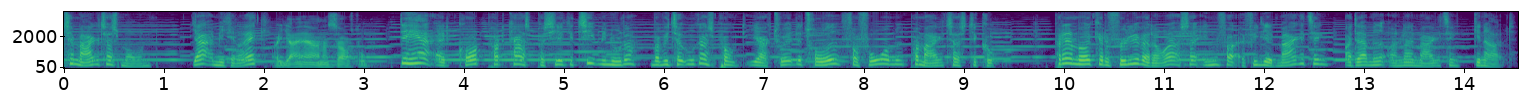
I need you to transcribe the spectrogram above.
til Marketers Morgen. Jeg er Michael Rik. Og jeg er Anders Saustrup. Det her er et kort podcast på cirka 10 minutter, hvor vi tager udgangspunkt i aktuelle tråde fra forumet på Marketers.dk. På den måde kan du følge, hvad der rører sig inden for affiliate marketing og dermed online marketing generelt.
